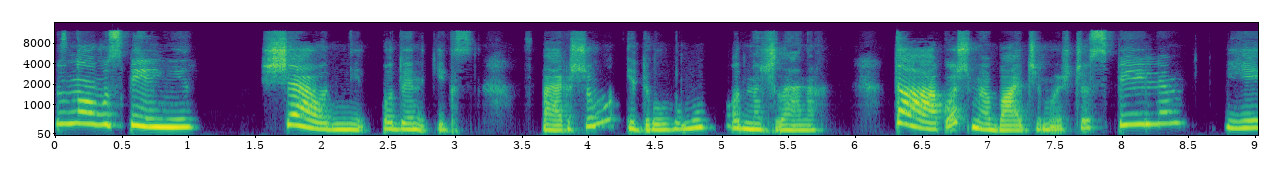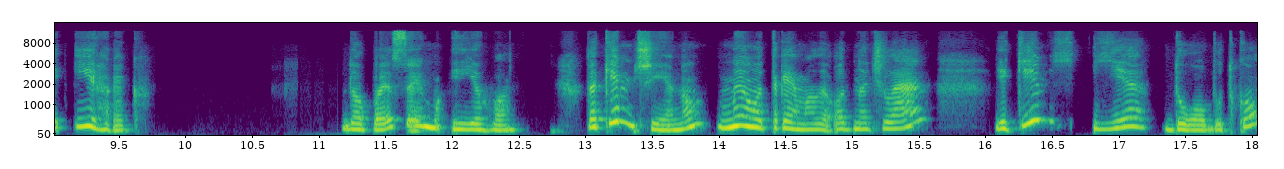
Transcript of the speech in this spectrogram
Знову спільні. Ще одні, один х в першому і другому одночленах. Також ми бачимо, що спільним є y. Дописуємо і його. Таким чином, ми отримали одночлен, який є добутком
